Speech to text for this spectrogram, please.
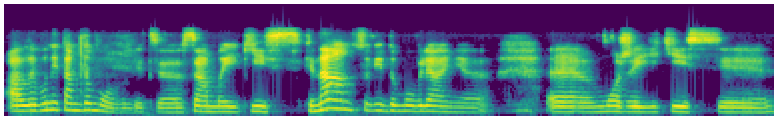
але вони там домовляться. Саме якісь фінансові домовляння, е, може, якісь. Е,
